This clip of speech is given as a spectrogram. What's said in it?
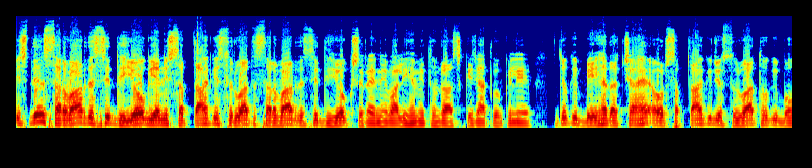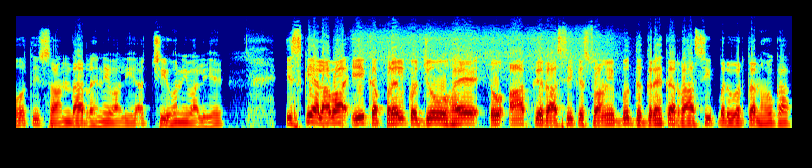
इस दिन सर्वार्ध सिद्ध योग, यानी सप्ताह की शुरुआत सर्वार्ध सिद्ध योग से रहने वाली है मिथुन राशि के जातकों के लिए, जो कि बेहद अच्छा है और सप्ताह की जो शुरुआत होगी बहुत ही शानदार रहने वाली है, अच्छी होने वाली है। इसके अलावा एक अप्रैल को जो है तो आपके राशि के स्वामी बुद्ध ग्रह का राशि परिवर्तन होगा।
